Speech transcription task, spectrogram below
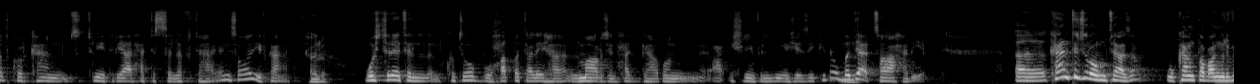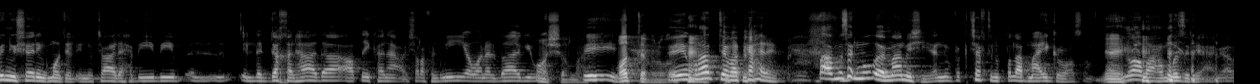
أذكر كان 600 ريال حتى سلفتها يعني سواليف كانت حلو واشتريت ال- الكتب وحطيت عليها ال margin حقها أظن 20% شيء زي كذا وبدأت صراحة ابيع. آه كانت تجربة ممتازة وكان طبعا revenue sharing model إنه تعال يا حبيبي ال- اللي الدخل هذا أعطيك أنا 10% وأنا الباقي ما شاء الله إيه. مرتب الوضع. اي مرتبه كانت طبعا بس الموضوع ما مشي لأنه اكتشفت إن الطلاب ما يقروا أصلا إيه. الوضع مزري يعني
